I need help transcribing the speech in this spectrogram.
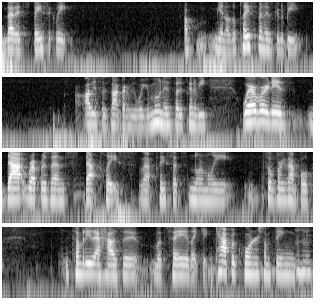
that it's basically a, you know the placement is going to be obviously it's not going to be where your moon is but it's going to be wherever it is that represents that place that place that's normally so for example somebody that has it let's say like in capricorn or something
